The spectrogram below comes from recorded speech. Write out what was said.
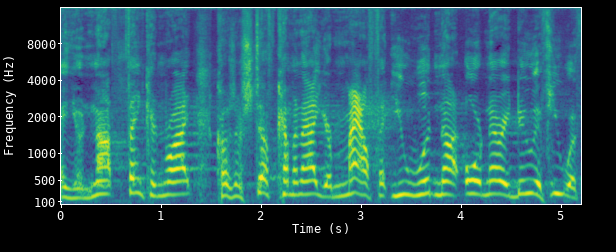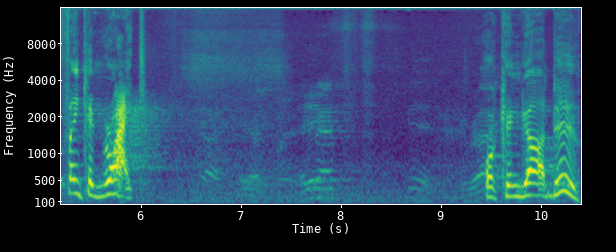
and you're not thinking right because there's stuff coming out of your mouth that you would not ordinarily do if you were thinking right. What can God do?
